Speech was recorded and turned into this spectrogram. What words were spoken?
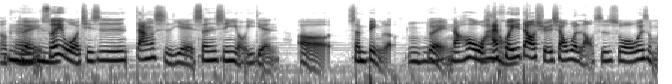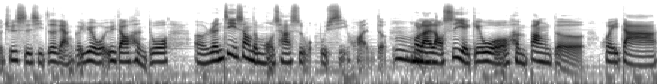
，OK，对，嗯。所以我其实当时也身心有一点呃生病了，嗯，对，然后我还回到学校问老师说，为什么去实习这两个月我遇到很多呃人际上的摩擦是我不喜欢的，嗯。后来老师也给我很棒的回答，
